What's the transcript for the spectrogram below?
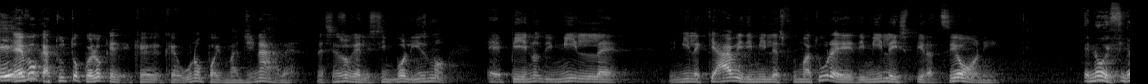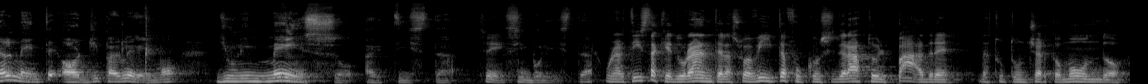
E evoca tutto quello che, che- che uno può immaginare, nel senso che il simbolismo è pieno di mille, di mille chiavi, di mille sfumature e di mille ispirazioni. E noi finalmente oggi parleremo di un immenso artista Sì. simbolista. Un artista che durante la sua vita fu considerato il padre da tutto un certo mondo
